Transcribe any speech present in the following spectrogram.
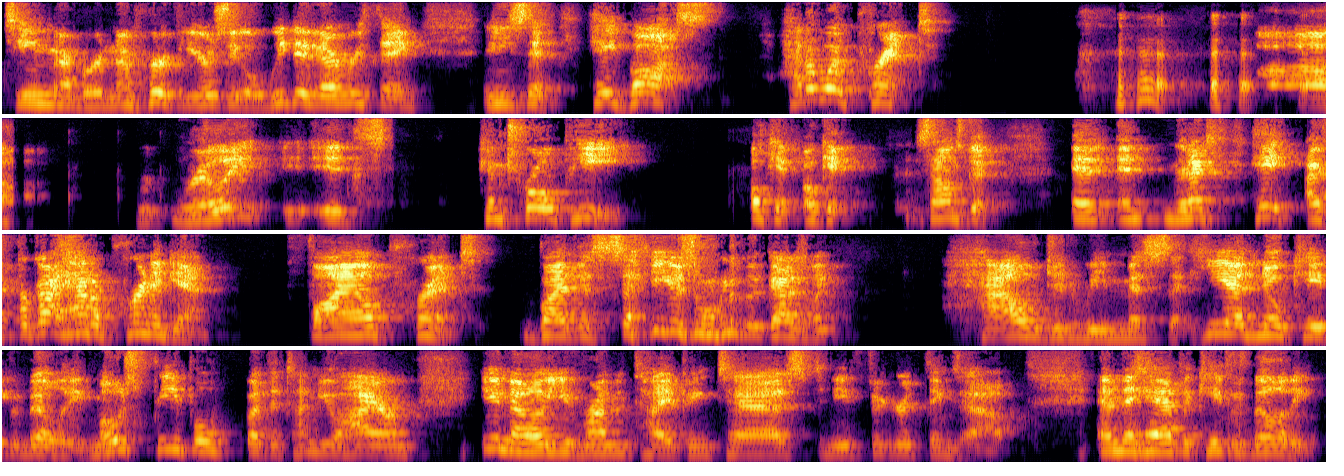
team member a number of years ago. We did everything, and he said, "Hey, boss, how do I print?" uh, really? It's Control P. Okay, okay, sounds good. And and the next, hey, I forgot how to print again. File print. By the second, he was one of the guys like, how did we miss that? He had no capability. Most people, by the time you hire them, you know, you've run the typing test and you figured things out, and they have the capability.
